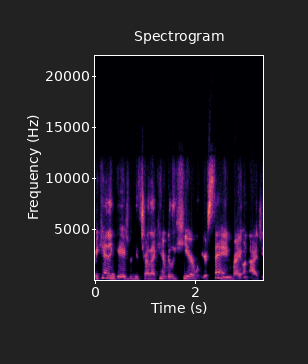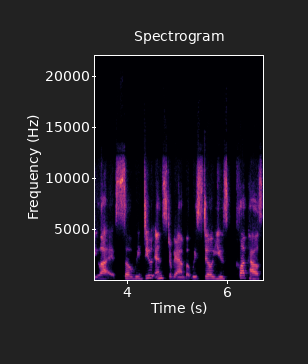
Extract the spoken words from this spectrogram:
we can't engage with each other. I can't really hear what you're saying, right, on IG Lives. So we do Instagram, but we still use Clubhouse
